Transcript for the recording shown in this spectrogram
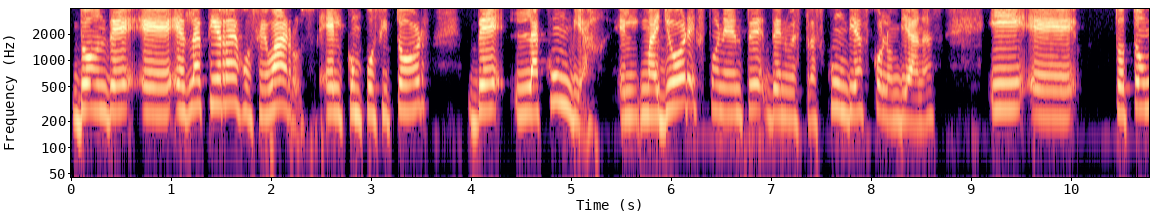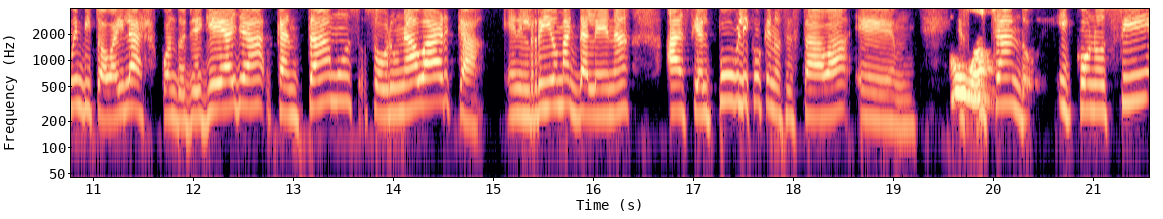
donde eh, es la tierra de José Barros, el compositor de la cumbia, el mayor exponente de nuestras cumbias colombianas. Y Totó me invitó a bailar. Cuando llegué allá, cantamos sobre una barca en el río Magdalena hacia el público que nos estaba em, oh, escuchando. Y conocí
